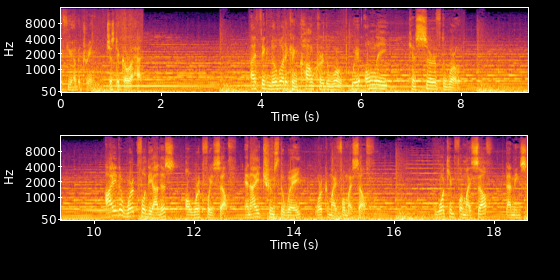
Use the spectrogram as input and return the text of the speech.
If you have a dream, just go ahead. I think nobody can conquer the world. We only can serve the world. Either work for the others or work for yourself. And I choose the way work my, for myself. Working for myself that means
